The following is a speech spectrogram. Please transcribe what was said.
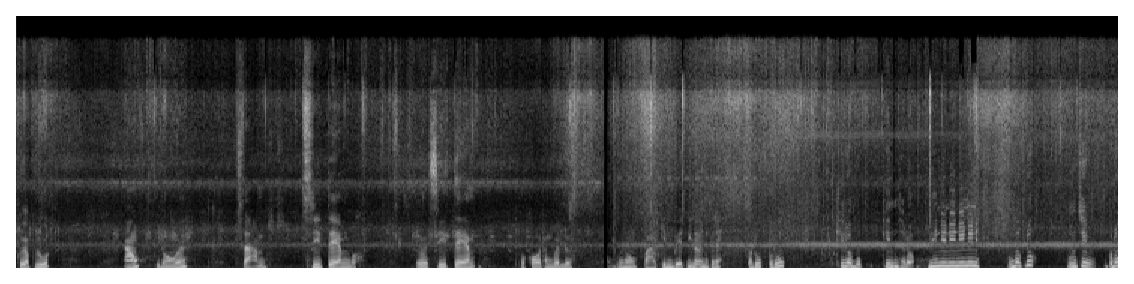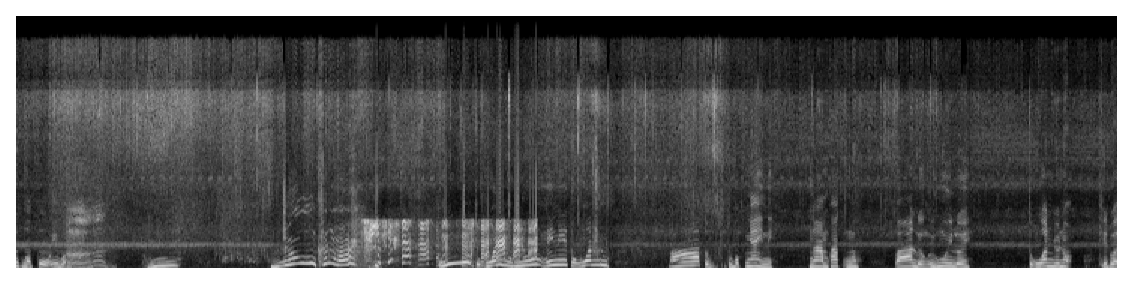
เกือบรุด เอาพี่น้องเอ้ยสามสี่แต้มบ่เออสี่แต้ม ประคอทั้งเบิดเลยพี่น้องป่ากินเบ็ดอีกแล้วอันนี่ก็ได้ปลาดุกปลาดุกคิดว่าบอกกินเถอะดอกนี่นี่นี่นี่นี่มันเบิกดูมันจริงปลาดุกหัวโปอีบ่นี่ดึงขึ้นมาอู้ตัวอ้วนอยู่พี่น้องนี่นี่ตัวอ้วนอยู่ปลาตัวตัวบกใหญ่นี่ งามคักมึงปลาเหลืองอุ้ยหุยเลย ตัวอ้วนอยู่เนาะคิดว่า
